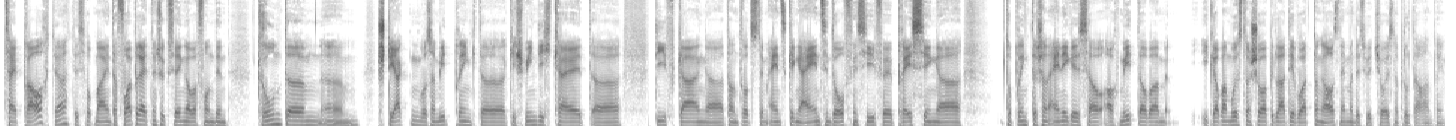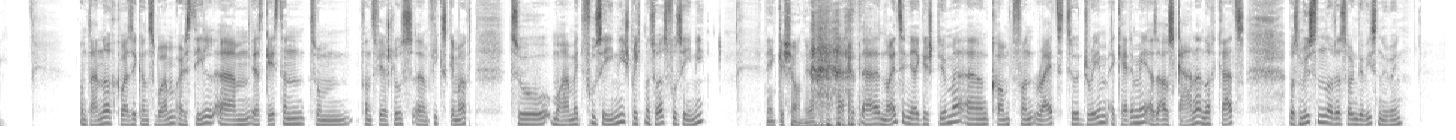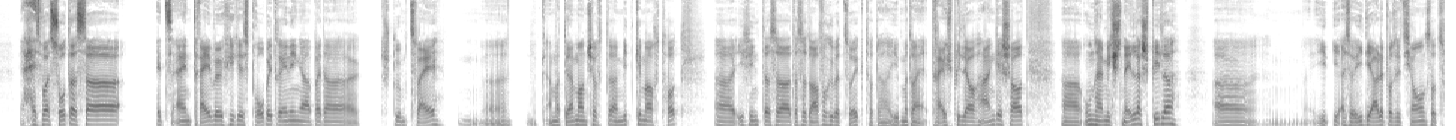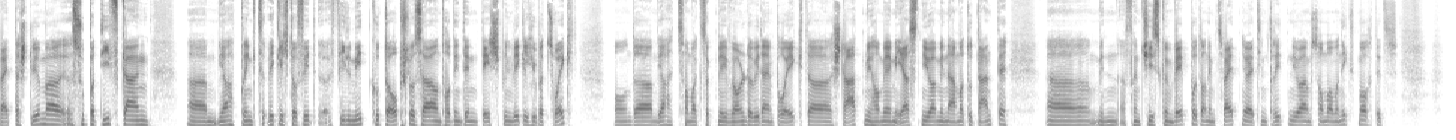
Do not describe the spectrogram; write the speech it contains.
Zeit braucht. Ja, das hat man in der Vorbereitung schon gesehen, aber von den Grundstärken, ähm, ähm was er mitbringt, äh, Geschwindigkeit, äh, Tiefgang, äh, dann trotzdem eins gegen eins in der Offensive, Pressing, äh, da bringt er schon einiges auch, auch mit, aber ich glaube, man muss dann schon ein bisschen die Erwartung ausnehmen, das wird schon alles noch ein bisschen dauern bei ihm. Und dann noch quasi ganz warm als Deal, ähm, erst gestern zum Transferschluss äh, fix gemacht, zu Mohamed Fuseini, spricht man so aus, Fuseini? Ich denke schon, ja. Der 19-jährige Stürmer äh, kommt von Right to Dream Academy, also aus Ghana nach Graz. Was müssen oder sollen wir wissen über ihn? Ja, es war so, dass er jetzt ein dreiwöchiges Probetraining bei der Sturm 2 äh, Amateurmannschaft äh, mitgemacht hat äh, ich finde, dass er, dass er da einfach überzeugt hat. Ich habe mir da drei Spiele auch angeschaut. Äh, unheimlich schneller Spieler. Äh, also ideale Position, so zweiter Stürmer, super Tiefgang. Ähm, ja, bringt wirklich da viel mit, guter Abschluss auch und hat in den Testspielen wirklich überzeugt. Und äh, ja, jetzt haben wir gesagt, wir wollen da wieder ein Projekt äh, starten. Wir haben ja im ersten Jahr mit Amadou Dante, äh, mit Francisco Mwepo, dann im zweiten Jahr, jetzt im dritten Jahr, im Sommer haben wir nichts gemacht. Jetzt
